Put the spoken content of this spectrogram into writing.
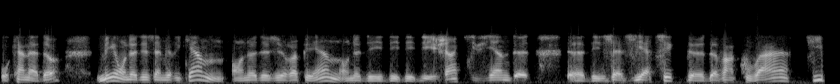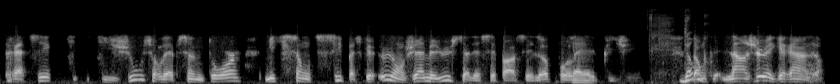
au Canada, mais on a des Américaines, on a des Européennes, on a des, des, des gens qui viennent de, euh, des Asiatiques de, de, Vancouver qui pratiquent, qui, jouent sur l'Epson Tour, mais qui sont ici parce qu'eux n'ont jamais eu ce laisser-passer-là pour la LPG. Donc l'enjeu est grand, là.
